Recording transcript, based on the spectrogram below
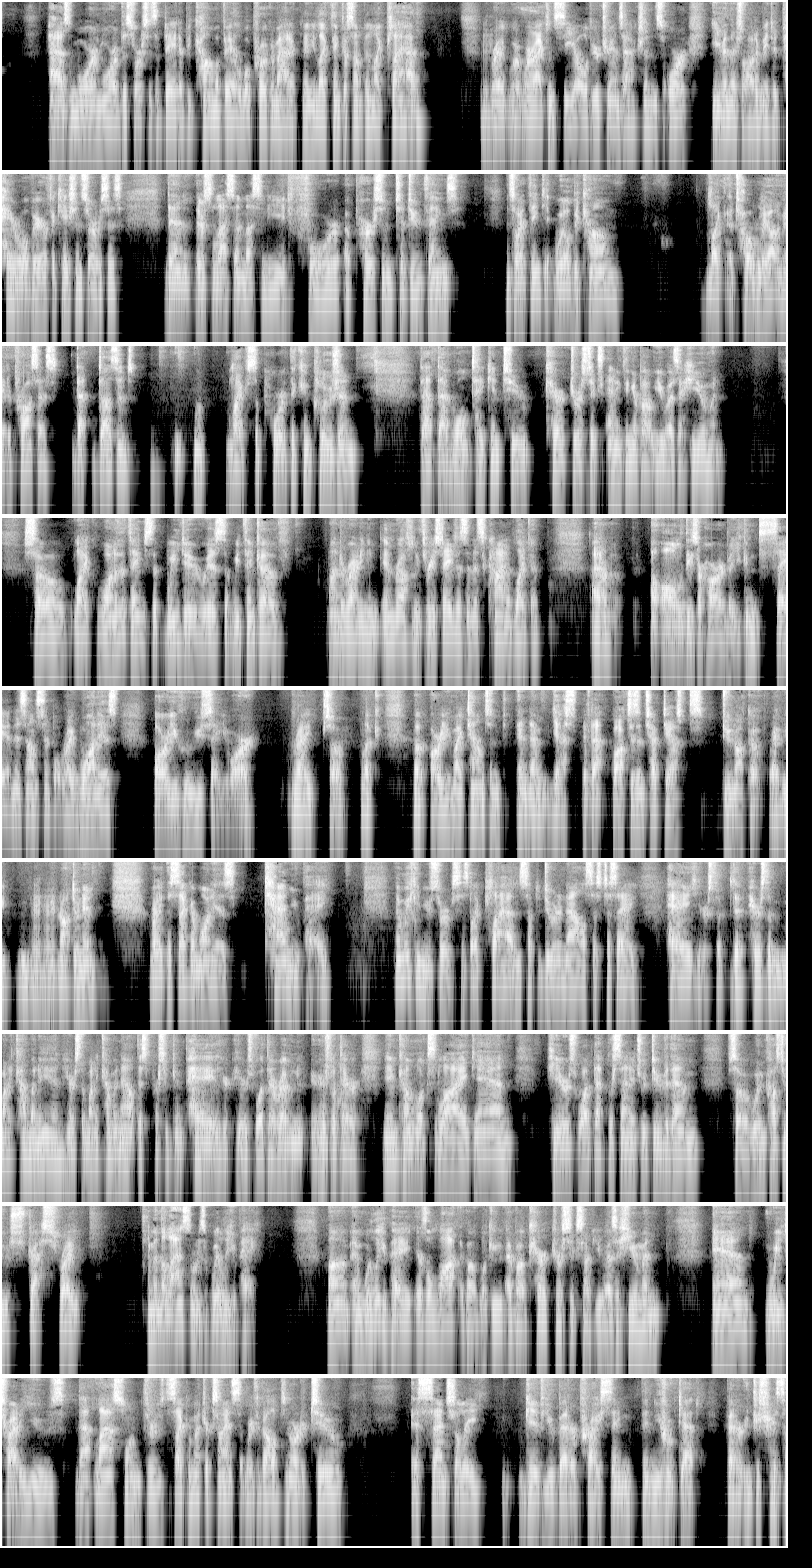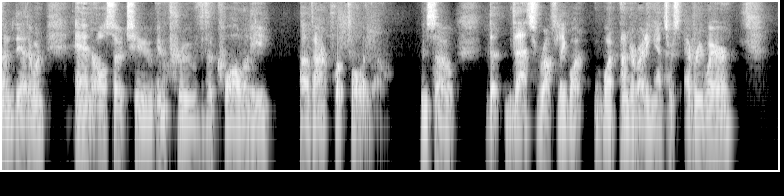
as more and more of the sources of data become available programmatically, like think of something like Plaid, mm-hmm. right? Where, where I can see all of your transactions or even there's automated payroll verification services, then there's less and less need for a person to do things. And so I think it will become like a totally automated process that doesn't like support the conclusion that that won't take into characteristics anything about you as a human so like one of the things that we do is that we think of underwriting in, in roughly three stages. And it's kind of like a, I don't know, all of these are hard, but you can say it and it sounds simple, right? One is, are you who you say you are? Right. So like, uh, are you Mike Townsend? And then yes, if that box isn't checked, yes, do not go. Right. We, mm-hmm. We're not doing anything. Right. The second one is, can you pay? And we can use services like Plaid and stuff to do an analysis to say, hey, here's the, the, here's the money coming in, here's the money coming out. This person can pay. Here, here's what their revenue, here's what their income looks like, and here's what that percentage would do to them. So it wouldn't cause too much stress, right? And then the last one is will you pay? Um, and will you pay is a lot about looking about characteristics of you as a human. And we try to use that last one through psychometric science that we've developed in order to essentially give you better pricing than you would get better interest rates under the other one, and also to improve the quality of our portfolio. And so th- that's roughly what, what underwriting answers everywhere.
